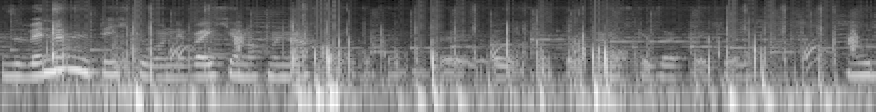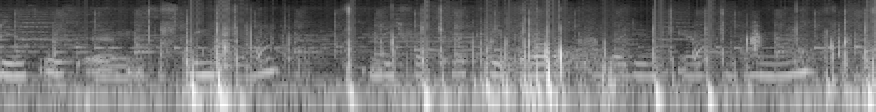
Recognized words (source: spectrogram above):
Also wenn, dann hätte ich gewonnen, weil ich ja nochmal nachgeguckt habe. Oh, ich jetzt gar nicht gesagt, welche Modi es ist. Ähm, es ist Ding gewonnen. Und ich verkacke gerade bei den ersten Runden.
